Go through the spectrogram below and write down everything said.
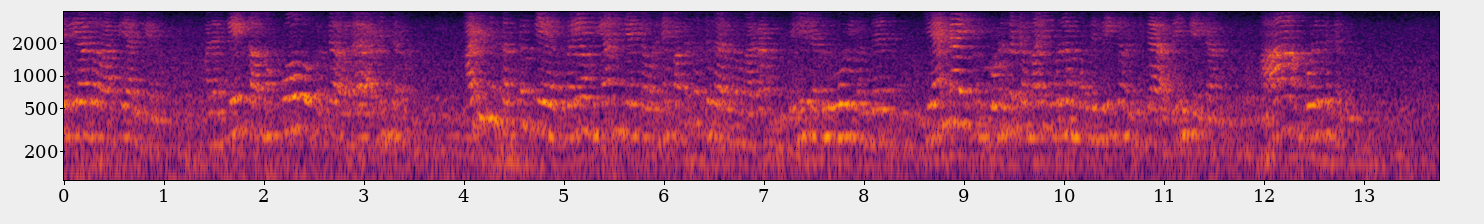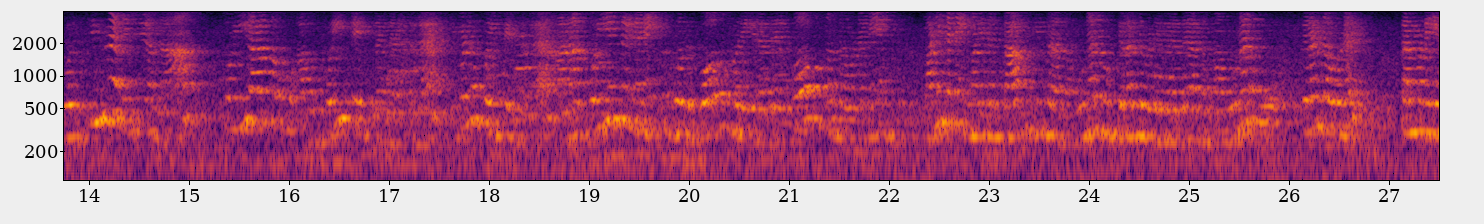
தெரியாத வார்த்தையா இருக்கேன் அதை கேட்காம கோபப்பட்டு அவளை அடிச்சு சத்தம் கே பையாமையான்னு கேட்ட உடனே பக்கத்து வீட்டுக்காரங்க வராங்க வெளியில இருந்து ஓடி வந்து ஏன்டா இப்படி கொழுக்கட்டை மாதிரி உள்ள மூத்த வீக்க வச்சுட்ட? அப்படின்னு கேட்டாங்க. ஆ கொடுக்கட்ட ஒரு சின்ன விஷயம் தான் பொய்யாக அவன் பொய் பேசுற நேரத்துல இவளும் பொய் பேசல. ஆனால் பொய் என்று நினைக்கும் போது கோபம் வருகிறது. கோபம் வந்த உடனே மனிதனை மனிதன் தாக்குகின்ற அந்த உணர்வு பிறந்து விடுகிறது. அந்த ம- உணர்வு பிறந்தவுடன் தன்னுடைய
